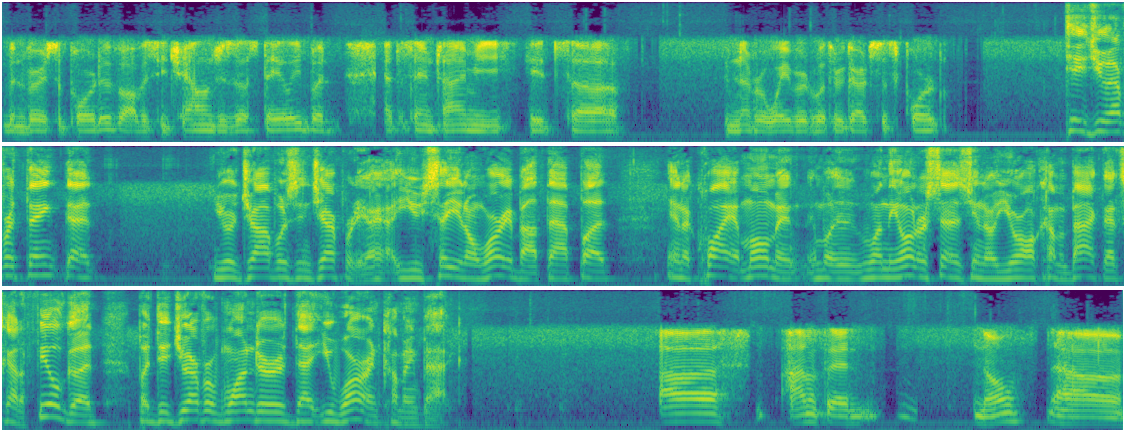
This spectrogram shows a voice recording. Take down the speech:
been very supportive. Obviously, challenges us daily, but at the same time, he it's uh, never wavered with regards to support. Did you ever think that your job was in jeopardy? I, you say you don't worry about that, but in a quiet moment, when the owner says, you know, you're all coming back, that's got to feel good. But did you ever wonder that you weren't coming back? Uh, honestly, no. Uh,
